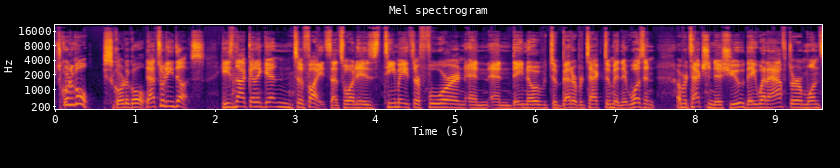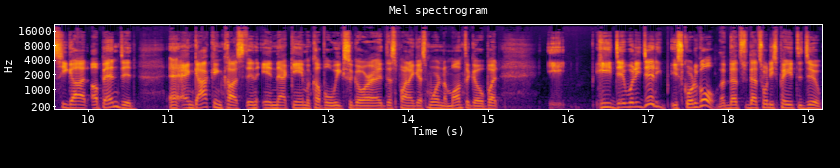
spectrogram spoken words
Scored a goal. He scored a goal. That's what he does. He's not going to get into fights. That's what his teammates are for, and, and and they know to better protect him. And it wasn't a protection issue. They went after him once he got upended and, and got concussed in, in that game a couple weeks ago, or at this point, I guess more than a month ago. But he, he did what he did. He, he scored a goal. That's that's what he's paid to do.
